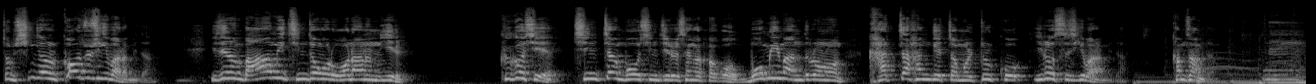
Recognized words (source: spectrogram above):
좀 신경을 꺼주시기 바랍니다. 이제는 마음이 진정으로 원하는 일, 그것이 진짜 무엇인지를 생각하고 몸이 만들어 놓은 가짜 한계점을 뚫고 일어서시기 바랍니다. 감사합니다. 네.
